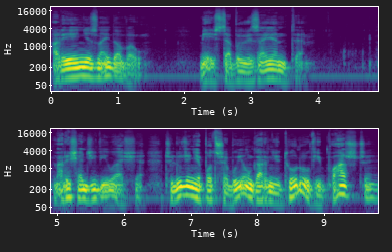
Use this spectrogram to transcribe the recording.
ale jej nie znajdował. Miejsca były zajęte. Marysia dziwiła się, czy ludzie nie potrzebują garniturów i płaszczy.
